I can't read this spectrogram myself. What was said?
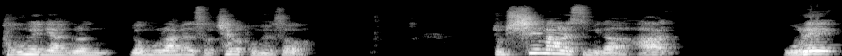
부흥에 대한 그런 연구를 하면서 책을 보면서 좀 실망을 했습니다. 아, 올해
